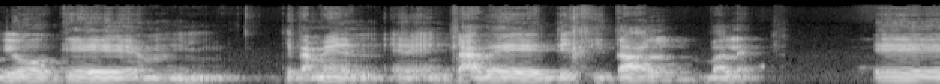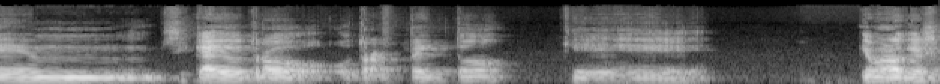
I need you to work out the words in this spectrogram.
Digo, que, que, también en, clave digital, ¿vale? Em, sí que hay otro, otro aspecto que, que bueno, que es,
